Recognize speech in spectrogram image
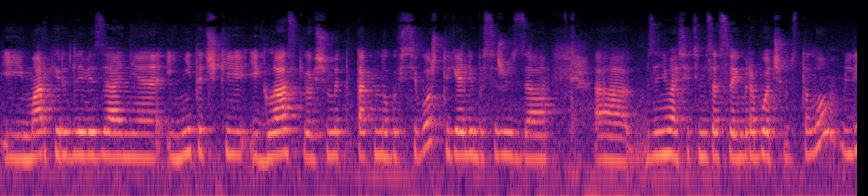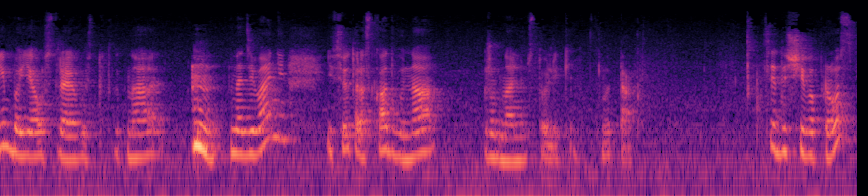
и маркеры для вязания, и ниточки, и глазки. В общем, это так много всего, что я либо сажусь за... Э, занимаюсь этим за своим рабочим столом, либо я устраиваюсь тут на, на диване и все это раскладываю на журнальном столике. Вот так. следующий вопрос. А,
